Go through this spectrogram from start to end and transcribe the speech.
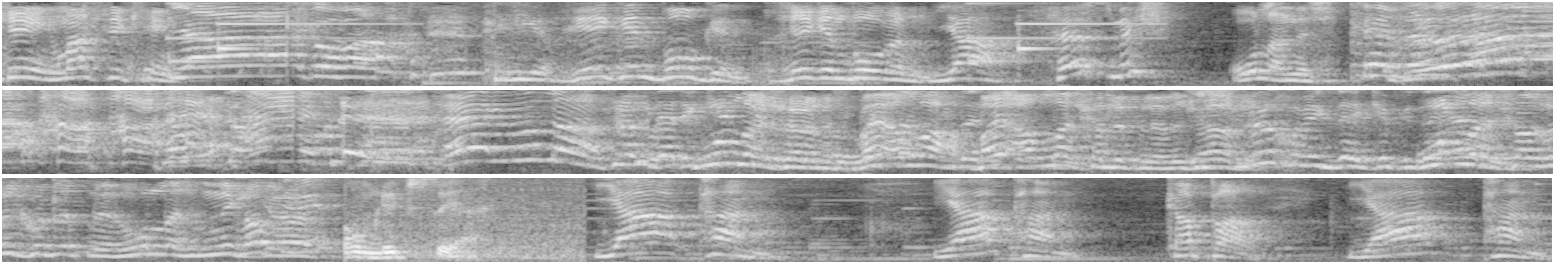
King, Maxi King. Ja, guck mal. Regenbogen. Regenbogen. Ja. Hörst du mich? Oder nicht. Wallah, ich höre nicht. Bei Allah, bei Allah, ich kann nicht lesen. Ich Ich höre nicht. schwöre wegen seinem Kippi, sei Wallah, ich ehrlich. kann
